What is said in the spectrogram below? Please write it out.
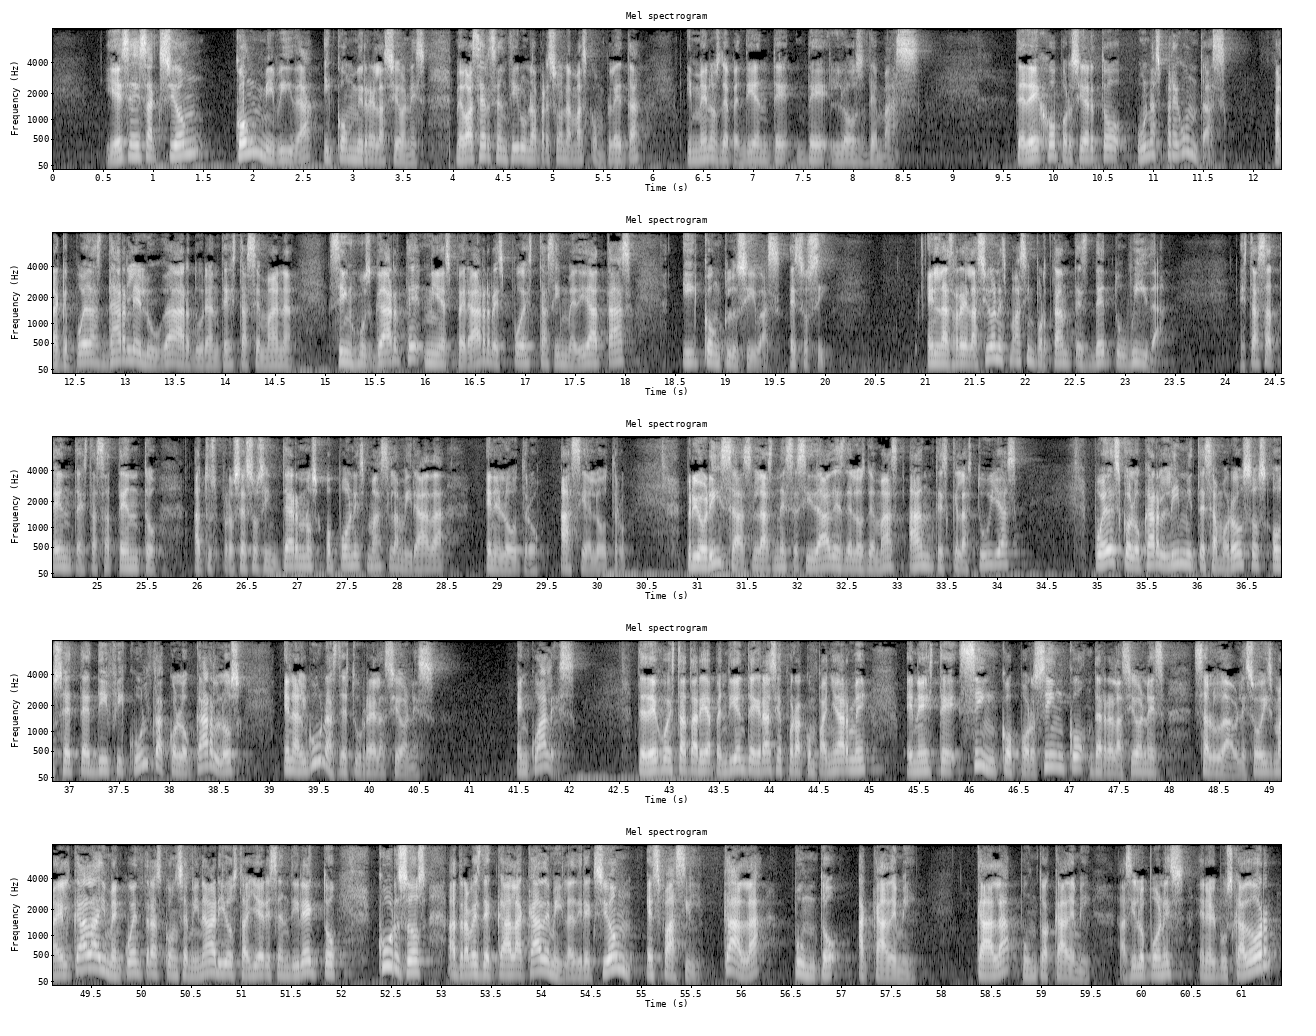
Y es esa acción con mi vida y con mis relaciones. Me va a hacer sentir una persona más completa y menos dependiente de los demás. Te dejo, por cierto, unas preguntas para que puedas darle lugar durante esta semana sin juzgarte ni esperar respuestas inmediatas y conclusivas. Eso sí, en las relaciones más importantes de tu vida, estás atenta, estás atento a tus procesos internos o pones más la mirada en el otro, hacia el otro. ¿Priorizas las necesidades de los demás antes que las tuyas? ¿Puedes colocar límites amorosos o se te dificulta colocarlos en algunas de tus relaciones? ¿En cuáles? Te dejo esta tarea pendiente. Gracias por acompañarme en este 5x5 de relaciones saludables. Soy Ismael Cala y me encuentras con seminarios, talleres en directo, cursos a través de Cala Academy. La dirección es fácil, cala.academy. Cala.academy. Así lo pones en el buscador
